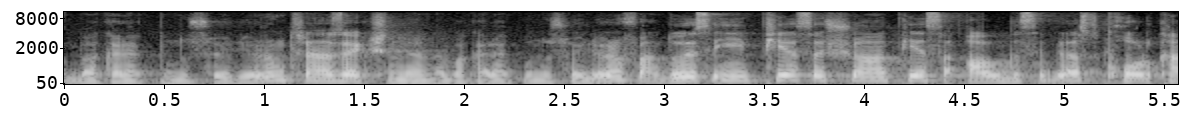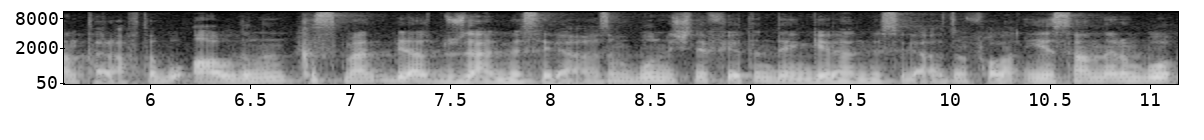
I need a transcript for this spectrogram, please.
bakarak bunu söylüyorum. Transaction'larına bakarak bunu söylüyorum falan. Dolayısıyla piyasa şu an piyasa algısı biraz korkan tarafta. Bu algının kısmen biraz düzelmesi lazım. Bunun için de fiyatın dengelenmesi lazım falan. İnsanların bu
